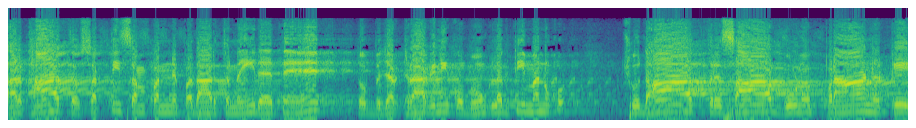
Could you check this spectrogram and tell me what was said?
अर्थात शक्ति संपन्न पदार्थ नहीं रहते हैं तो जठराग्नि को भूख लगती मन को। क्षुधात्रसा गुण प्राण के।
